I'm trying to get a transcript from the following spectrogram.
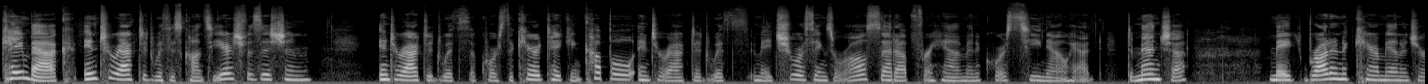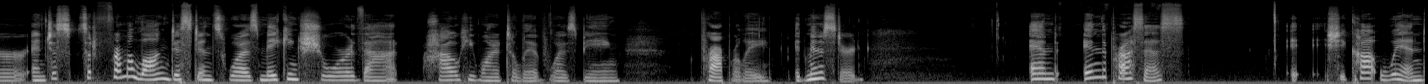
came back, interacted with his concierge physician, interacted with, of course, the caretaking couple, interacted with, made sure things were all set up for him. And of course, he now had dementia. Made, brought in a care manager and just sort of from a long distance was making sure that how he wanted to live was being properly administered. And in the process, it, she caught wind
